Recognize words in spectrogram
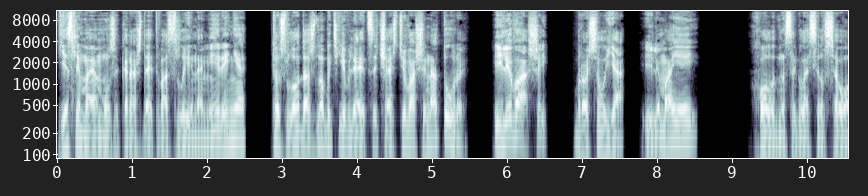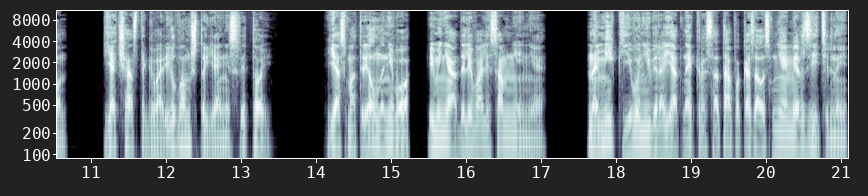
«Если моя музыка рождает вас злые намерения, то зло, должно быть, является частью вашей натуры. Или вашей, бросил я, или моей. Холодно согласился он. Я часто говорил вам, что я не святой. Я смотрел на него, и меня одолевали сомнения. На миг его невероятная красота показалась мне омерзительной,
